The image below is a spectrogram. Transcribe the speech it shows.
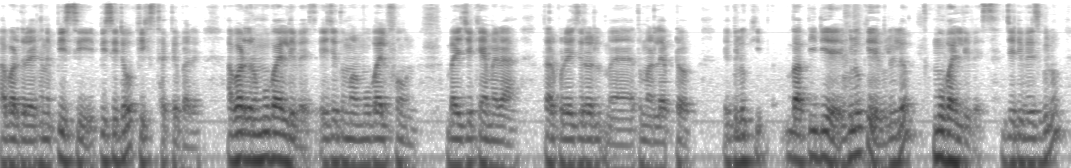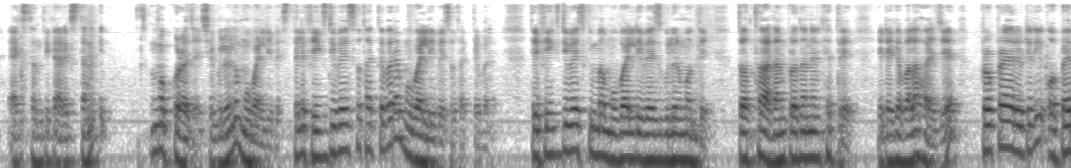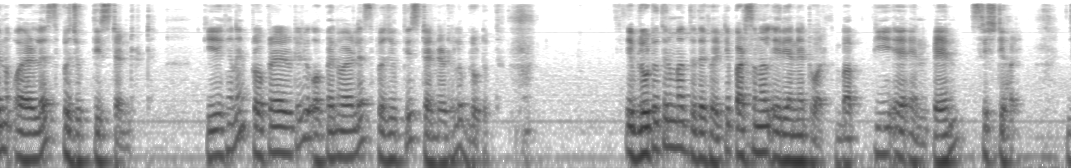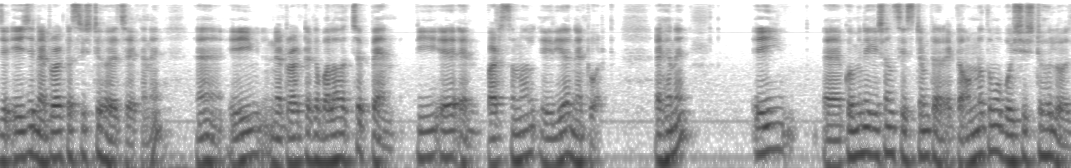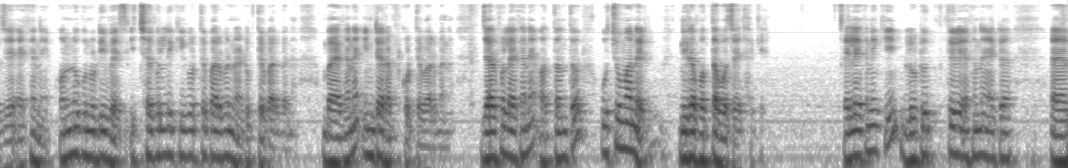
আবার ধরো এখানে পিসি পিসিটাও ফিক্স থাকতে পারে। আবার ধরো মোবাইল ডিভাইস এই যে তোমার মোবাইল ফোন বা এই যে ক্যামেরা তারপরে এই যে তোমার ল্যাপটপ এগুলো কি, বা পিডিএ এগুলো কি? এগুলো হলো মোবাইল ডিভাইস যে ডিভাইসগুলো এক স্থান থেকে আরেক স্থানে মুভ করা যায়, সেগুলো হলো মোবাইল ডিভাইস তাহলে ফিক্সড ডিভাইসও থাকতে পারে মোবাইল ডিভাইসও থাকতে পারে। তো এই ফিক্সড ডিভাইস কিংবা মোবাইল ডিভাইসগুলোর মধ্যে তথ্য আদান প্রদানের ক্ষেত্রে এটাকে বলা হয় যে প্রোপ্রায়োরিটরি ওপেন ওয়্যারলেস প্রযুক্তি স্ট্যান্ডার্ড কি এখানে? প্রোপ্রায়োরিটরি ওপেন ওয়্যারলেস প্রযুক্তি স্ট্যান্ডার্ড হলো ব্লুটুথ এই ব্লুটুথের মধ্যে দেখো, একটি পার্সোনাল এরিয়া নেটওয়ার্ক বা পিএএন পেন সৃষ্টি হয়। যে এই যে নেটওয়ার্কটা সৃষ্টি হয়েছে এখানে হ্যাঁ এই নেটওয়ার্কটাকে বলা হচ্ছে PAN P A N personal area network এখানে এই কমিউনিকেশন সিস্টেমটার একটা অন্যতম বৈশিষ্ট্য হলো যে এখানে অন্য কোনো ডিভাইস ইচ্ছা করলে কি করতে পারবে না, ঢুকতে পারবে না বা এখানে ইন্টারাপ্ট করতে পারবে না। যার ফলে এখানে অত্যন্ত উঁচু মানের নিরাপত্তা বজায় থাকে। তাহলে এখানে কি? ব্লুটুথের এখানে একটা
